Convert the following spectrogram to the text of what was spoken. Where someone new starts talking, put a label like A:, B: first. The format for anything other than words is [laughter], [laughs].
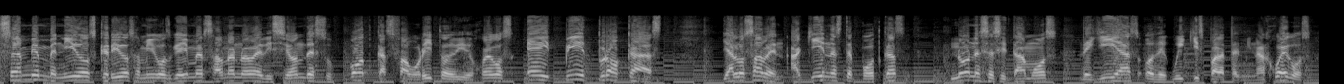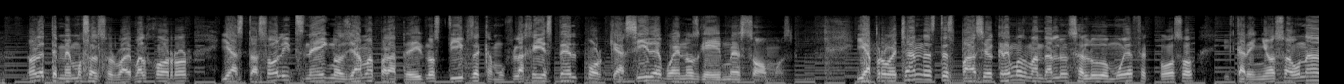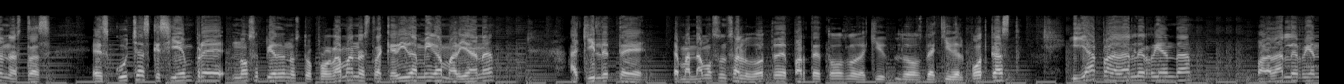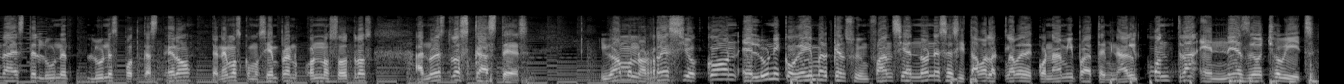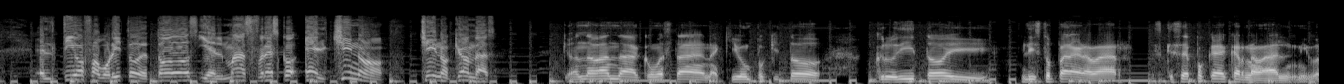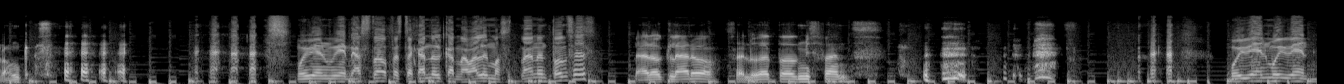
A: Sean bienvenidos queridos amigos gamers a una nueva edición de su podcast favorito de videojuegos 8-Bit Broadcast. Ya lo saben, aquí en este podcast no necesitamos de guías o de wikis para terminar juegos. No le tememos al survival horror y hasta Solid Snake nos llama para pedirnos tips de camuflaje y stealth porque así de buenos gamers somos. Y aprovechando este espacio, queremos mandarle un saludo muy afectuoso y cariñoso a una de nuestras escuchas que siempre no se pierde nuestro programa, nuestra querida amiga Mariana. Aquí le te, mandamos un saludote de parte de todos los de aquí, los de aquí del podcast. Y ya para darle rienda, para darle rienda a este lunes, lunes podcastero, tenemos como siempre con nosotros a nuestros casters. Y vámonos recio con el único gamer que en su infancia no necesitaba la clave de Konami para terminar el contra en NES de 8 bits. El tío favorito de todos y el más fresco, el chino. Chino, ¿qué ondas?
B: ¿Qué onda, banda? ¿Cómo están? Aquí un poquito crudito y listo para grabar. Es que es época de carnaval, ni broncas. [laughs]
A: muy bien, muy bien. ¿Has estado festejando el carnaval en Mazatlán entonces?
B: Claro, claro. Saluda a todos mis fans. [laughs]
A: muy bien, muy bien.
